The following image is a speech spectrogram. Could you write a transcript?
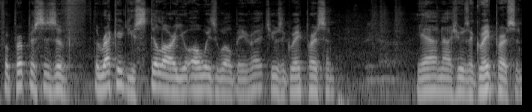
for purposes of the record, you still are, you always will be, right? She was a great person. Yeah, no, she was a great person.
